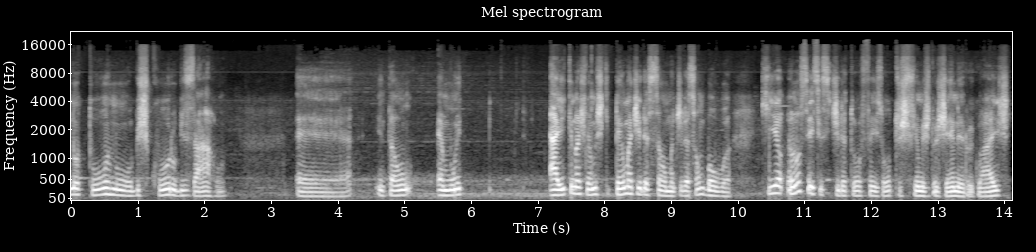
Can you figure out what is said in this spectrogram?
noturno, obscuro, bizarro. É... Então, é muito. Aí que nós vemos que tem uma direção, uma direção boa. Que eu, eu não sei se esse diretor fez outros filmes do gênero iguais,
